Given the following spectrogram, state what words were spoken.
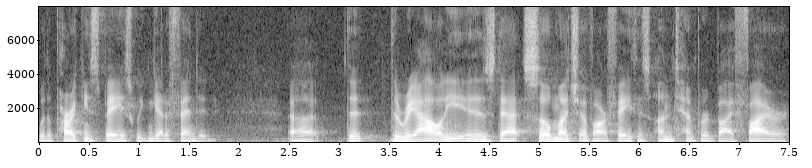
with a parking space, we can get offended. Uh, the, the reality is that so much of our faith is untempered by fire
